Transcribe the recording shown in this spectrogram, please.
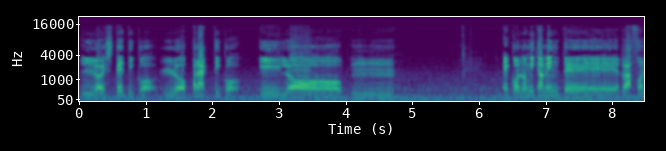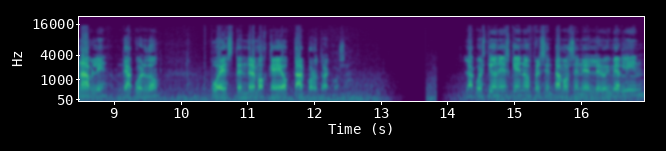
lo estético, lo práctico y lo... Mmm, económicamente razonable, ¿de acuerdo? Pues tendremos que optar por otra cosa. La cuestión es que nos presentamos en el Leroy Merlin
